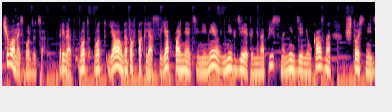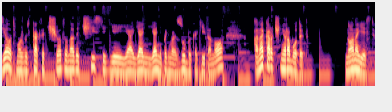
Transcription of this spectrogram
чего она используется? Ребят, вот, вот я вам готов поклясться. Я понятия не имею, нигде это не написано, нигде не указано, что с ней делать. Может быть, как-то что-то надо чистить ей. Я, я, я не понимаю, зубы какие-то, но она, короче, не работает. Но она есть.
